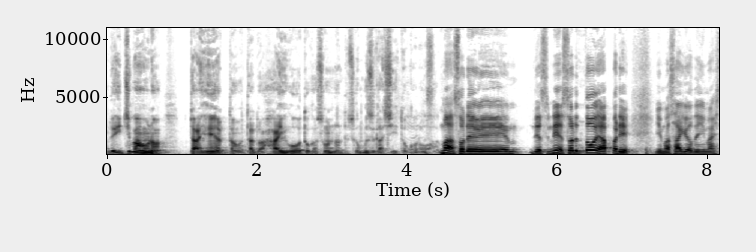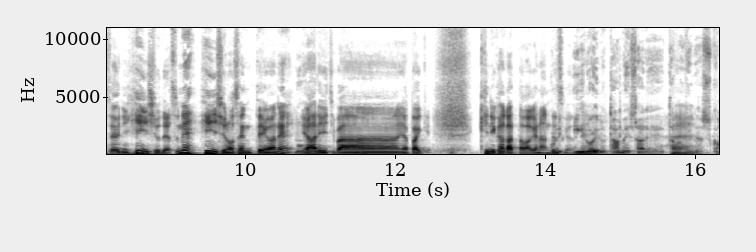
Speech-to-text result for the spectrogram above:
い、で一番ほな大変やったのは例えば配合とかそんなんですか？難しいところは。まあそれですね。それとやっぱり今先ほど言いましたように品種ですね。品種の選定がね、やはり一番やっぱり気にかかったわけなんですけど、ね、いろいろ試されたわけですか、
